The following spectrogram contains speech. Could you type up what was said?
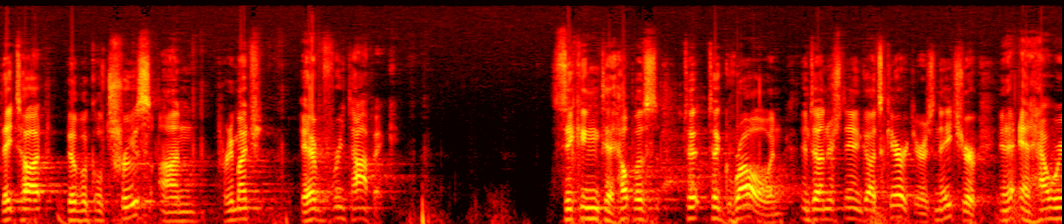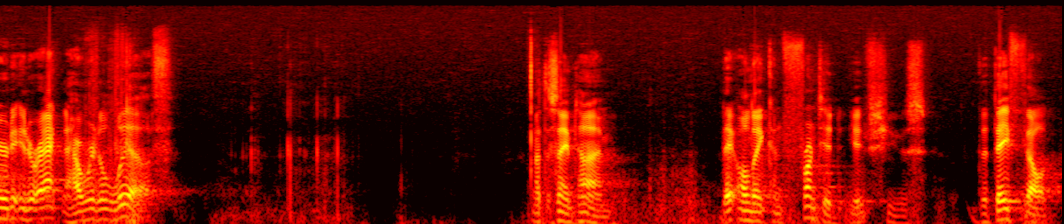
They taught biblical truths on pretty much every topic, seeking to help us to, to grow and, and to understand God's character, His nature, and, and how we're to interact and how we're to live. At the same time, they only confronted issues that they felt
